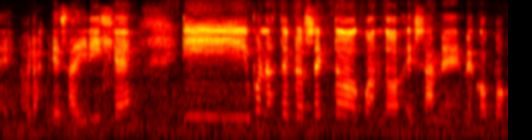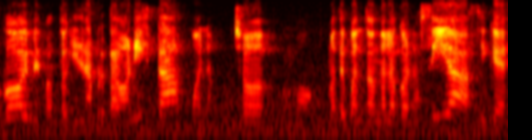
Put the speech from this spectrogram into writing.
en, obras que ella dirige. Y bueno, este proyecto, cuando ella me, me convocó y me contó quién era protagonista, bueno, yo como te cuento, no lo conocía, así que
